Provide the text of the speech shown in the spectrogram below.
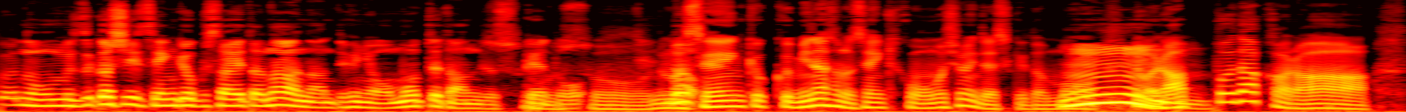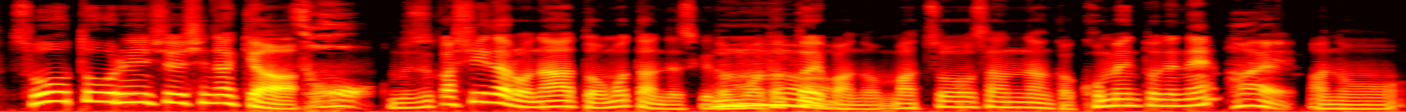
あの難しい選曲されたななんていうふうには思ってたんですけど。そうそう。まあ、選曲皆さんの選曲も面白いんですけども、うん。でもラップだから相当練習しなきゃ難しいだろうなと思ったんですけども、うん例えばあの松尾さんなんかコメントでねはい。あの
